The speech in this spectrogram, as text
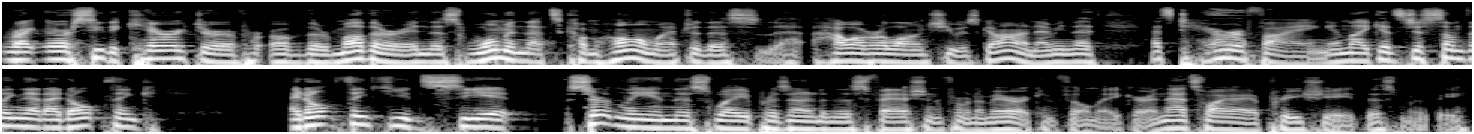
right or see the character of, her, of their mother in this woman that's come home after this however long she was gone. I mean that that's terrifying. And like it's just something that i don't think i don't think you'd see it certainly in this way presented in this fashion from an american filmmaker and that's why i appreciate this movie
